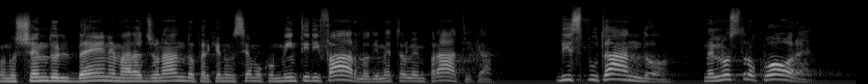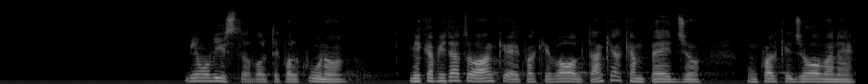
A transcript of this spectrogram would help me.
conoscendo il bene ma ragionando perché non siamo convinti di farlo, di metterlo in pratica, disputando nel nostro cuore. Abbiamo visto a volte qualcuno, mi è capitato anche qualche volta, anche al campeggio, un qualche giovane,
